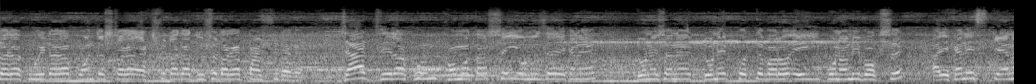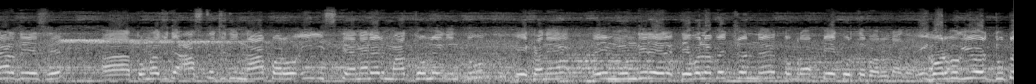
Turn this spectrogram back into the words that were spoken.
টাকা, কুড়ি টাকা, পঞ্চাশ টাকা, একশো টাকা, দুশো টাকা, পাঁচশো টাকা। যার যেরকম ক্ষমতা, সেই অনুযায়ী এখানে ডোনেশনে ডোনেট করতে পারো এই প্রণামী বক্সে আর এখানে স্ক্যানার দিয়েছে তোমরা যদি আসতে যদি না পারো, এই স্ক্যানারের মাধ্যমে কিন্তু এখানে এই মন্দিরের ডেভেলপের জন্য তোমরা পে করতে পারো টাকা। এই গর্ভগৃহর দুটো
